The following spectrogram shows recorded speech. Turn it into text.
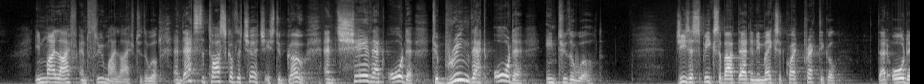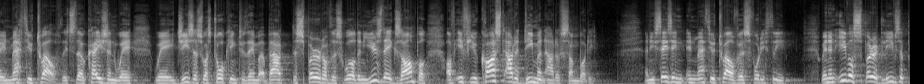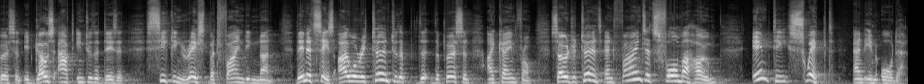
in my life and through my life to the world. And that's the task of the church is to go and share that order, to bring that order into the world. Jesus speaks about that and he makes it quite practical. That order in Matthew 12. It's the occasion where, where Jesus was talking to them about the spirit of this world. And he used the example of if you cast out a demon out of somebody. And he says in, in Matthew 12, verse 43, when an evil spirit leaves a person, it goes out into the desert, seeking rest but finding none. Then it says, I will return to the, the, the, person I came from. So it returns and finds its former home empty, swept, and in order.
